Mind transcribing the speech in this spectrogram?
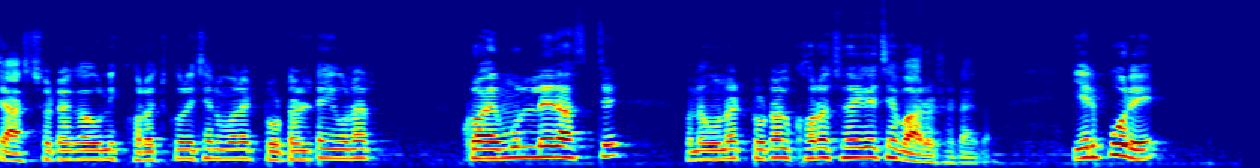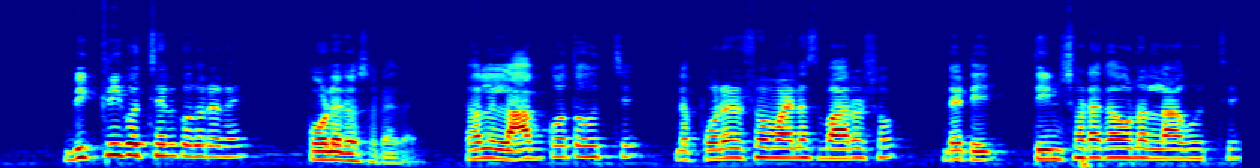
চারশো টাকা উনি খরচ করেছেন মানে টোটালটাই ওনার ক্রয় মূল্যের আসছে মানে ওনার টোটাল খরচ হয়ে গেছে বারোশো টাকা। এরপরে বিক্রি করছেন কত টাকায়? পনেরোশো টাকায়। তাহলে লাভ কত হচ্ছে? না, পনেরোশো মাইনাস বারোশো দ্যাট ইজ তিনশো টাকা ওনার লাভ হচ্ছে।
